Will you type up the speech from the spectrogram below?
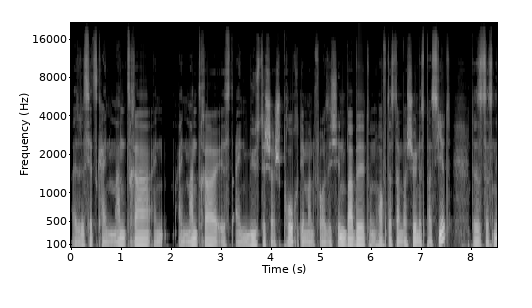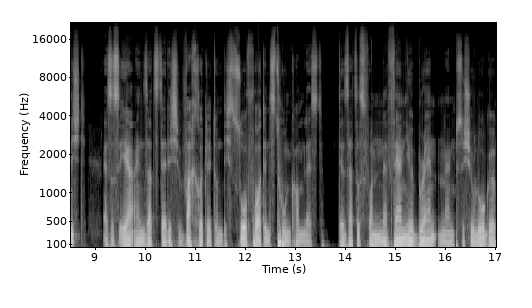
Also das ist jetzt kein Mantra. Ein, ein Mantra ist ein mystischer Spruch, den man vor sich hin babbelt und hofft, dass dann was Schönes passiert. Das ist das nicht. Es ist eher ein Satz, der dich wachrüttelt und dich sofort ins Tun kommen lässt. Der Satz ist von Nathaniel Brandon, ein Psychologe.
